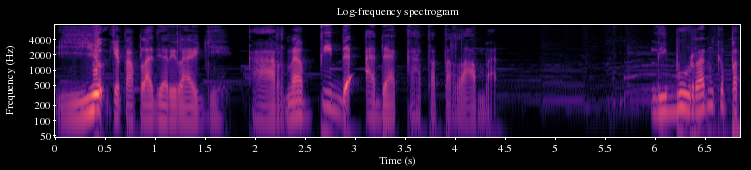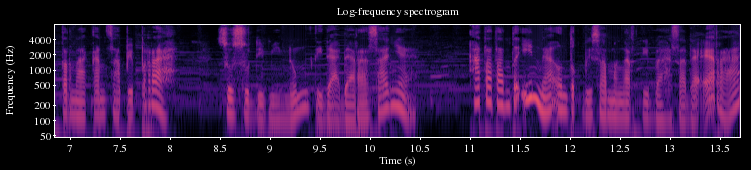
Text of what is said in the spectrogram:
yuk kita pelajari lagi karena tidak ada kata terlambat. Liburan ke peternakan sapi perah susu diminum tidak ada rasanya. Kata Tante Ina untuk bisa mengerti bahasa daerah,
